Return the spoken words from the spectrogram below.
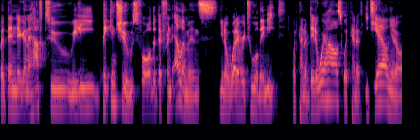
but then they're going to have to really pick and choose for all the different elements, you know, whatever tool they need. What kind of data warehouse, what kind of ETL, you know,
